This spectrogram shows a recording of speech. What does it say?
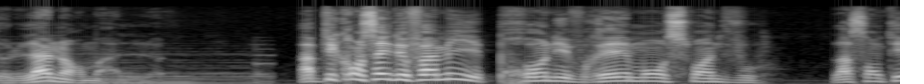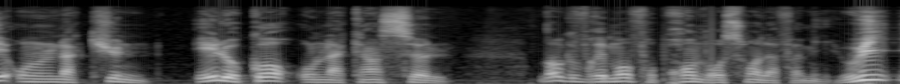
de la normale. Un petit conseil de famille, prenez vraiment soin de vous. La santé, on n'en a qu'une. Et le corps, on n'en a qu'un seul. Donc vraiment, il faut prendre soin de la famille. Oui,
